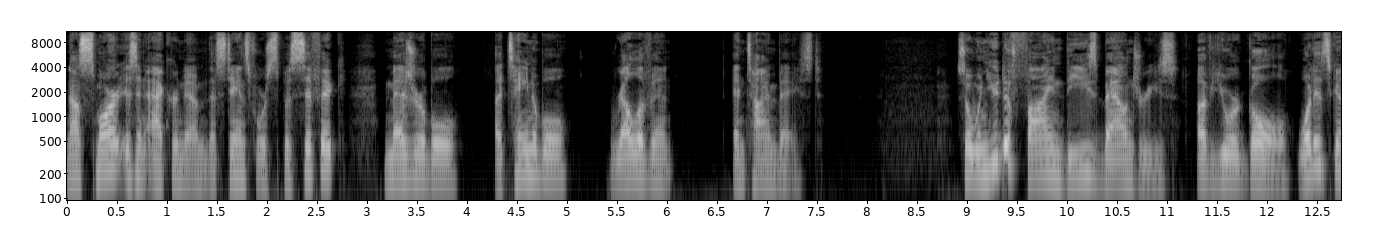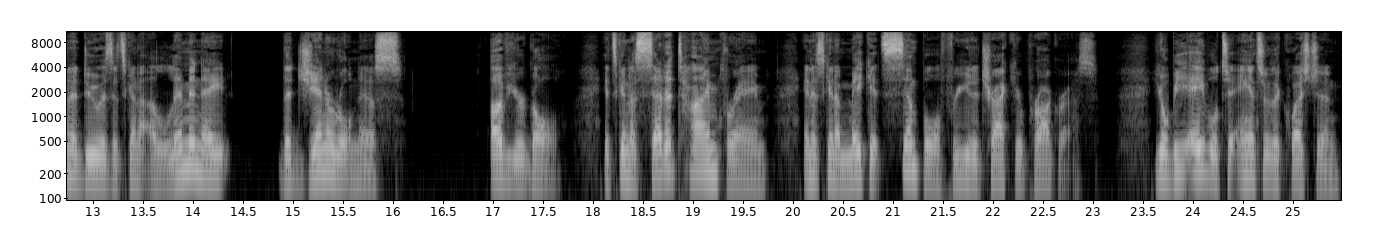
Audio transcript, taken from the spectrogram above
Now, SMART is an acronym that stands for specific, measurable, attainable, relevant, and time based. So, when you define these boundaries of your goal, what it's going to do is it's going to eliminate the generalness of your goal. It's going to set a time frame and it's going to make it simple for you to track your progress. You'll be able to answer the question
